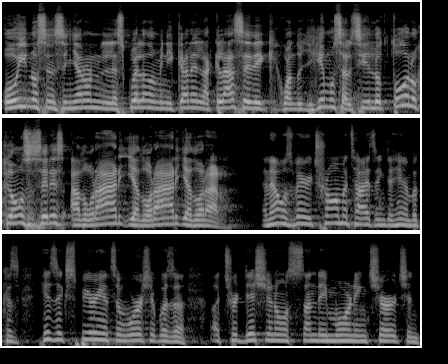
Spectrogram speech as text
hoy nos enseñaron en la escuela dominical, en la clase, de que cuando lleguemos al cielo, todo lo que vamos a hacer es adorar y adorar y adorar. And that was very traumatizing to him because his experience of worship was a, a traditional Sunday morning church, and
